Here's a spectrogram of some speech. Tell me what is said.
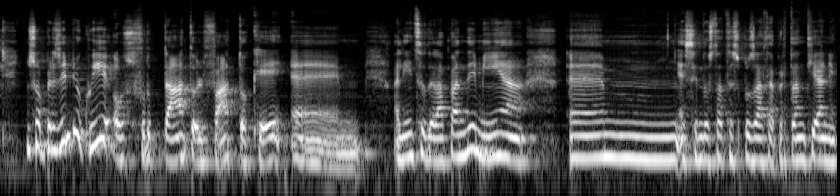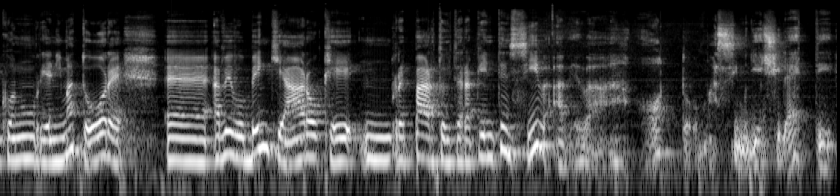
Non so, per esempio qui ho sfruttato il fatto che ehm, all'inizio della pandemia, ehm, essendo stata sposata per tanti anni con un rianimatore, eh, avevo ben chiaro che un reparto di terapia intensiva aveva 8, massimo 10 letti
